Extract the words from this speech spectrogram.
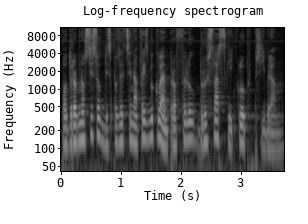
Podrobnosti jsou k dispozici na facebookovém profilu Bruslarský klub Příbram.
